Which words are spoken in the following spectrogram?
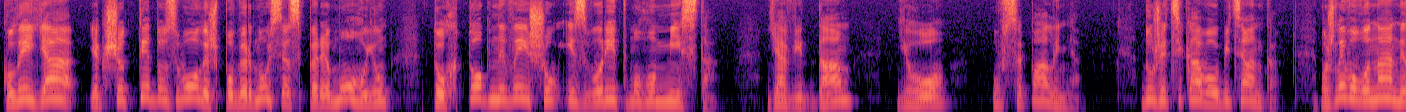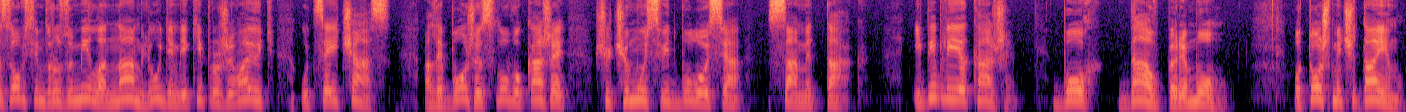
коли я, якщо ти дозволиш, повернуся з перемогою, то хто б не вийшов із воріт мого міста, я віддам його у всепалення. Дуже цікава обіцянка. Можливо, вона не зовсім зрозуміла нам, людям, які проживають у цей час. Але Боже Слово каже, що чомусь відбулося саме так. І Біблія каже, Бог дав перемогу. Отож, ми читаємо.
